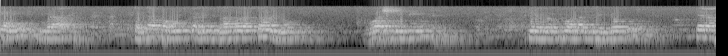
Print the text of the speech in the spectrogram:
połówki brak, to ta połówka jest w laboratorium właśnie tym, które robiło analizę miodu. Teraz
